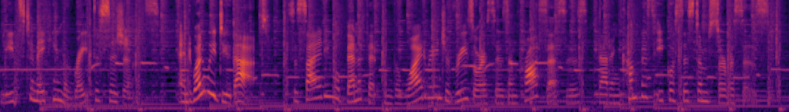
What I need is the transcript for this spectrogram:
leads to making the right decisions. And when we do that, society will benefit from the wide range of resources and processes that encompass ecosystem services.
